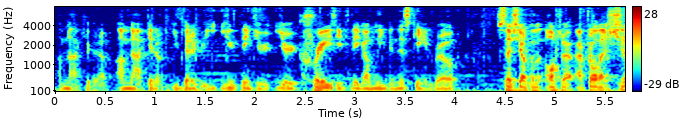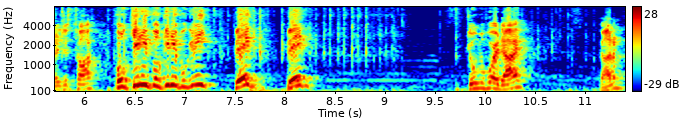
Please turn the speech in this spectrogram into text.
I'm not giving up. I'm not giving up. You better be, you think you're you're crazy if you think I'm leaving this game, bro. Especially after, after, after all that shit I just talked. Kitty, full kitty! Big, big! Do him before I die. Got him.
